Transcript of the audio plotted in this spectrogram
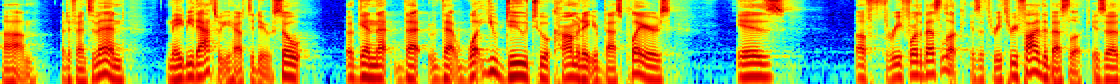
um, a defensive end. Maybe that's what you have to do. So again, that that that what you do to accommodate your best players is a three four the best look, is a three three five the best look, is a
